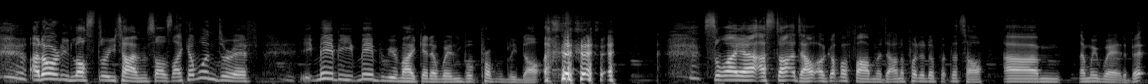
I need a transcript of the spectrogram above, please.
I'd already lost three times, so I was like, I wonder if maybe maybe we might get a win, but probably not. so I uh, I started out, I got my farmer down, I put it up at the top, um, and we waited a bit.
